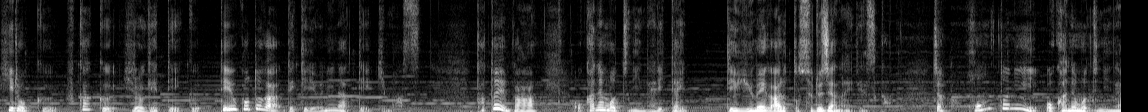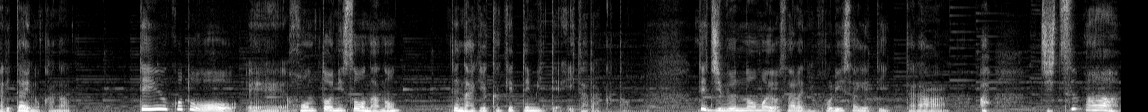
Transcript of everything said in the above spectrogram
広く深く広げていくっていうことができるようになっていきます。例えば、お金持ちになりたいっていう夢があるとするじゃないですか。じゃあ、本当にお金持ちになりたいのかなっていうことを、えー、本当にそうなのって投げかけてみていただくと。で、自分の思いをさらに掘り下げていったら、あ、実は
